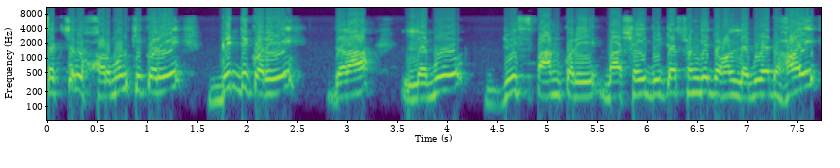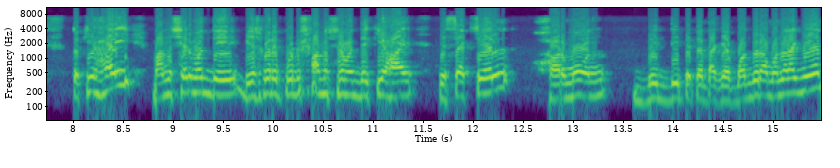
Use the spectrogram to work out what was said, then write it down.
সেক্সুয়াল হরমোন কি করে? বৃদ্ধি করে। যারা লেবু জুস পান করে বা সেই দুইটার সঙ্গে যখন লেবু এড হয়, তো কি হয়? মানুষের মধ্যে, বিশেষ করে পুরুষ মানুষের মধ্যে কি হয়? যে সেক্সুয়াল হরমোন বৃদ্ধি পেতে থাকে। বন্ধুরা, মনে রাখবেন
